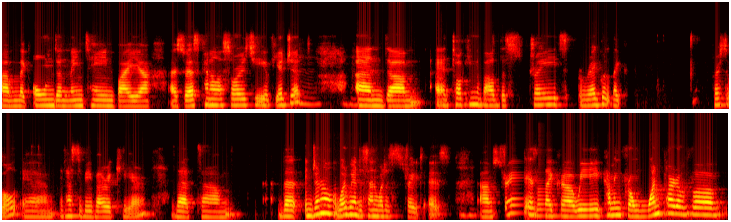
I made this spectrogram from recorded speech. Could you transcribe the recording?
um, like owned and maintained by uh, Suez Canal Authority of Egypt, mm -hmm. and um, and talking about the straits regular like first of all um, it has to be very clear that um, the in general what we understand what a strait is mm-hmm. um, strait is like uh, we coming from one part of um,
